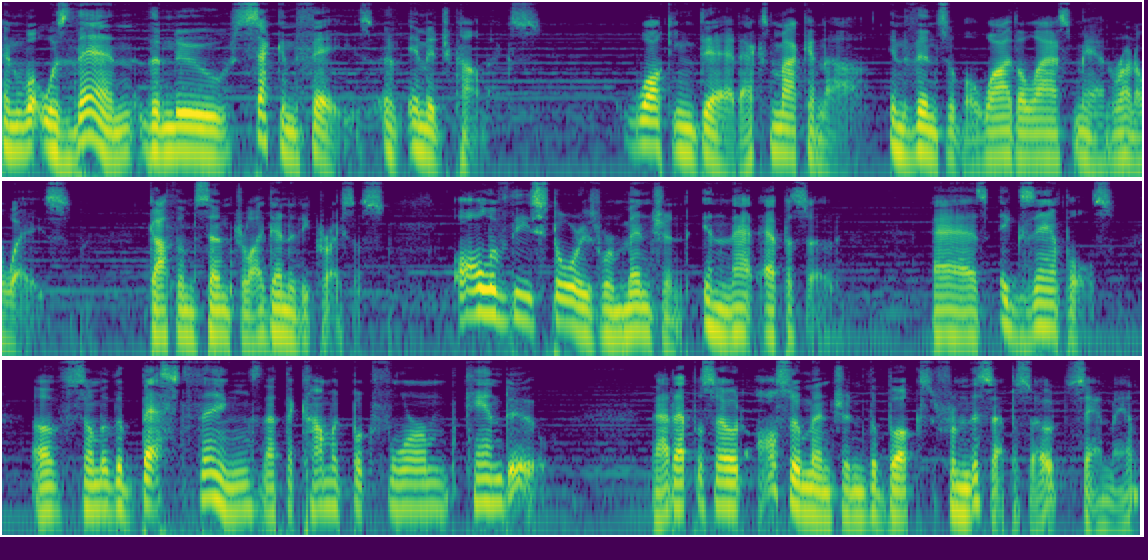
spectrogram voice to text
and what was then the new second phase of Image Comics. Walking Dead, Ex Machina, Invincible, Y the Last Man, Runaways, Gotham Central, Identity Crisis. All of these stories were mentioned in that episode as examples of some of the best things that the comic book form can do. That episode also mentioned the books from this episode, Sandman,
